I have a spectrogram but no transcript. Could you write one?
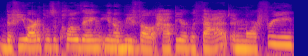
the few articles of clothing, you know, we Mhm. felt happier with that and more free.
